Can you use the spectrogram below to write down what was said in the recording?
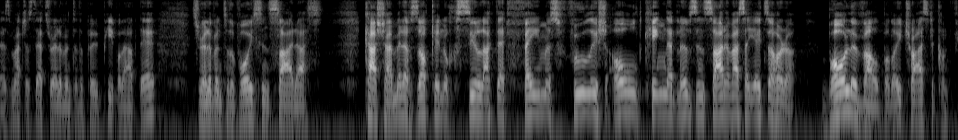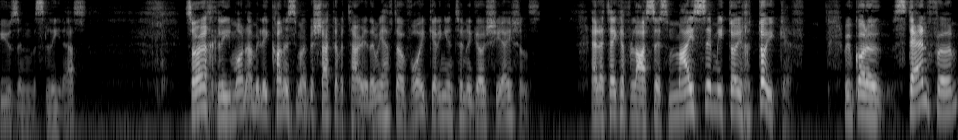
As much as that's relevant to the people out there, it's relevant to the voice inside us. Like that famous, foolish old king that lives inside of us, Boleval, but he tries to confuse and mislead us. Then we have to avoid getting into negotiations. And I take it We've got to stand firm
